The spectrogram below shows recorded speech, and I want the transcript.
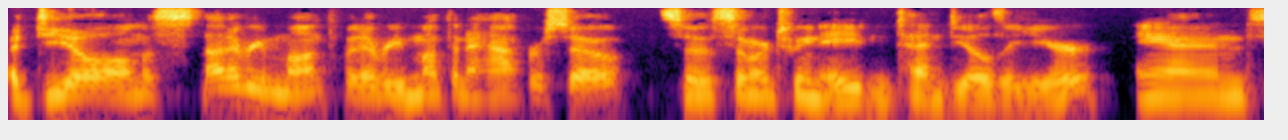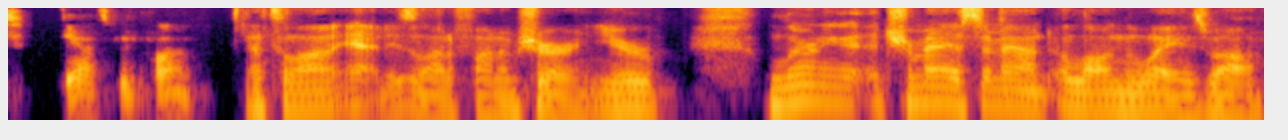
a deal almost not every month, but every month and a half or so. So somewhere between eight and ten deals a year, and yeah, it's been fun. That's a lot. Of, yeah, it is a lot of fun. I'm sure you're learning a tremendous amount along the way as well.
